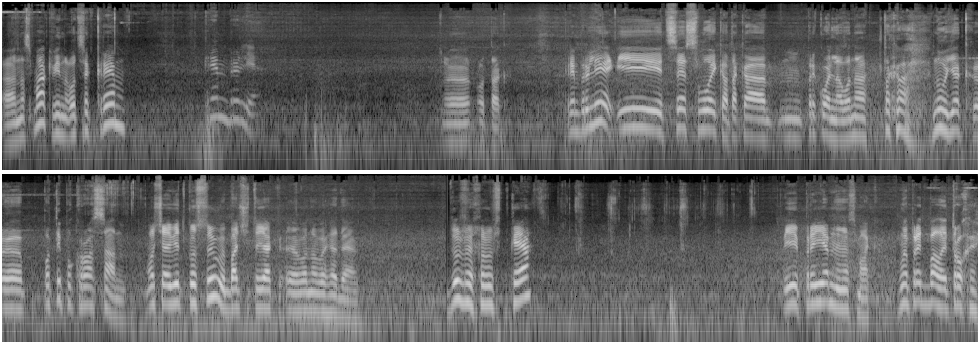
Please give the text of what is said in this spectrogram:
А на смак він оце крем. Крем-брюле. Е, отак. Крем-брюле і це слойка така м, прикольна, вона така, ну як е, по типу круасан. Ось я відкусив і бачите, як е, воно виглядає. Дуже хрустке і приємне на смак. Ми придбали трохи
